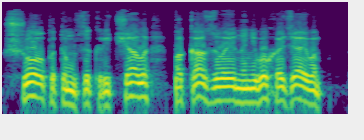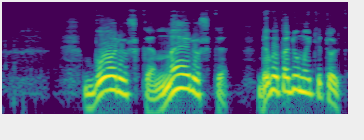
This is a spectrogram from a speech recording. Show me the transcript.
шепотом закричала, показывая на него хозяевам. «Борюшка, Мэрюшка, да вы подумайте только,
